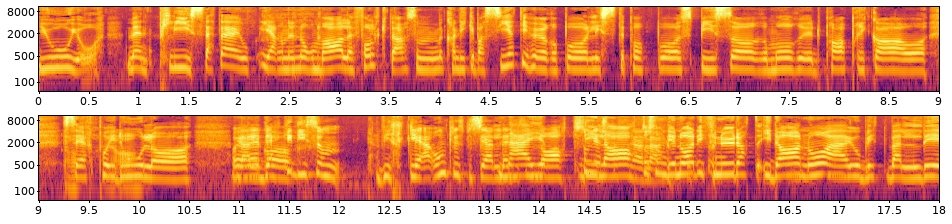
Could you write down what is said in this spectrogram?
jo, jo, men please. Dette er jo gjerne normale folk, da. Som kan de ikke bare si at de hører på listepop og spiser Mårud paprika og ser på. Idol og Og ja, det er ikke de som virkelig er ordentlig spesielle, det er Nei, de som later som de de er later spesielle. som de Nå har de funnet ut at i dag nå er jo blitt veldig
